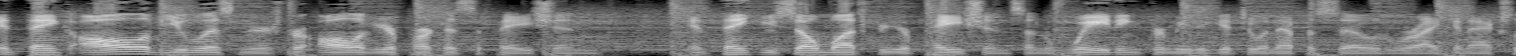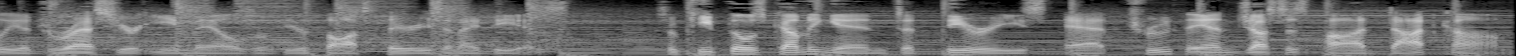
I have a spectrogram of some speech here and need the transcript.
And thank all of you listeners for all of your participation And thank you so much for your patience and waiting for me to get to an episode where I can actually address your emails with your thoughts, theories, and ideas. So keep those coming in to theories at truthandjusticepod.com.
